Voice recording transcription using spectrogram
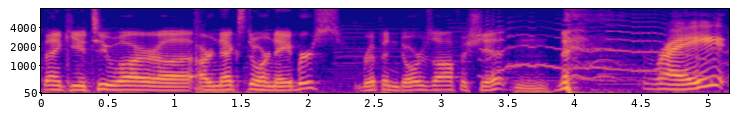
thank you to our uh, our next door neighbors, ripping doors off of shit and. Right?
